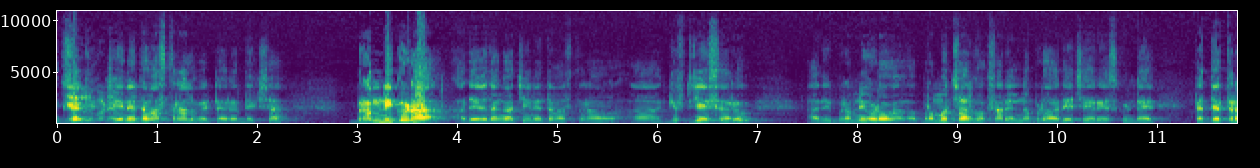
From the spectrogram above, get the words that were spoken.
ఎగ్జాక్ట్లీ చేనేత వస్త్రాలు పెట్టారు అధ్యక్ష. బ్రహ్మనికి కూడా అదే విధంగా చేనేత వస్త్రం గిఫ్ట్ చేశారు. అది బ్రహ్మని కూడా బ్రహ్మోత్సవాలకు ఒకసారి వెళ్ళినప్పుడు అదే చీర వేసుకుంటే పెద్ద ఎత్తున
